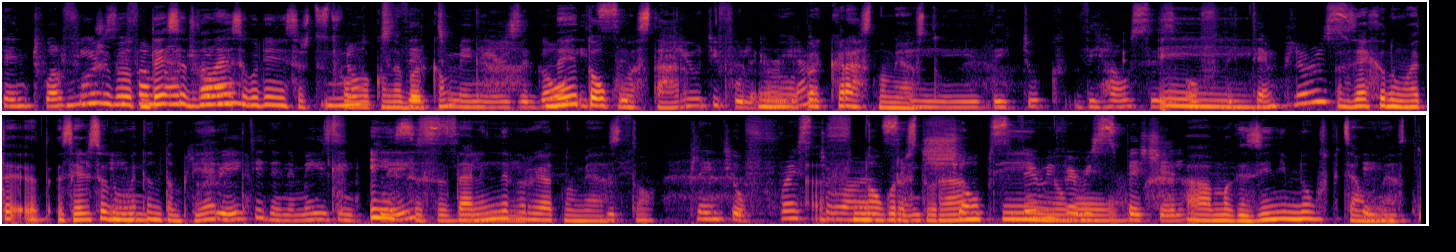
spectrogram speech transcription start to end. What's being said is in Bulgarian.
Since 10-12 years, Може би от I'm not 10-12 wrong. години съществува, ако не бъркам. Не е толкова стар, но area. прекрасно място. И Взеха домовете, е, взели са домовете на тамплиерите и са създали невероятно място. restaurants много ресторанти, много а, магазини, много специално място.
